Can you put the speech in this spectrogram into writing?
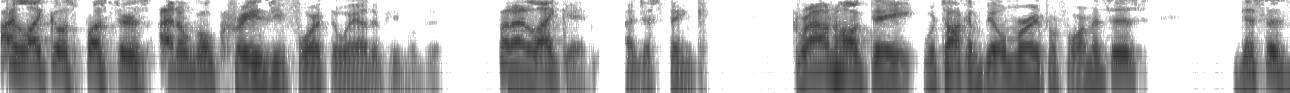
I like Ghostbusters. I don't go crazy for it the way other people do, but I like it. I just think Groundhog Day. We're talking Bill Murray performances. This is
